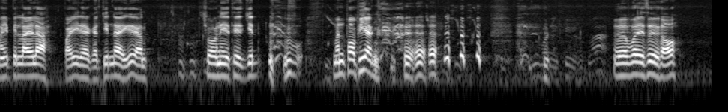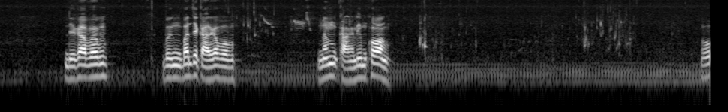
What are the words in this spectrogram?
ไม่เป็นไรล่ะ ไปเดือดก็กินได้คือกัน ช่วงนี้เทศกินมันพอเพียง บ่ได้ซื้อเขาตัวเออไม่ได้ซื้อเขาเดี๋ยวครับเบิ่งเบิ่งบรรยากาศครับผม น้ำขังริมคลอง โอ้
